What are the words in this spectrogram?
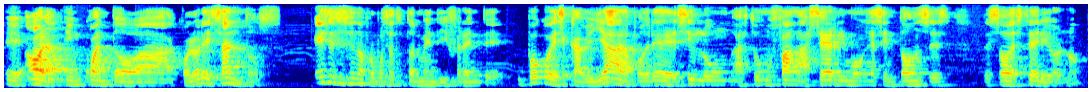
Eh, ahora, en cuanto a Colores Santos, esa es una propuesta totalmente diferente, un poco descabellada, podría decirlo, un, hasta un fan acérrimo en ese entonces de Soda Stereo, ¿no?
